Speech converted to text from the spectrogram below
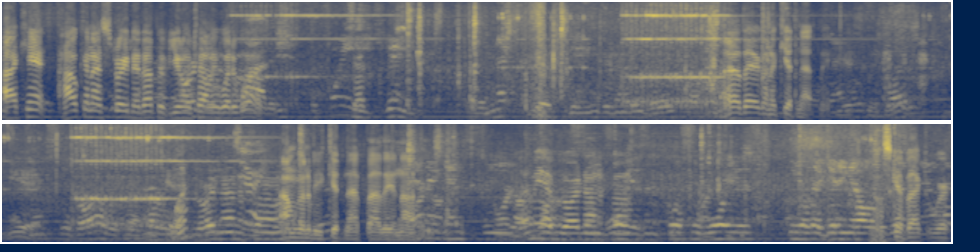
I can't. How can I straighten it up if you don't tell me what it was? Uh, they're going to kidnap me. What? Gordon on the phone. I'm going to be kidnapped by the Anonymous. Let me have Gordon on the phone. Let's get back to work.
